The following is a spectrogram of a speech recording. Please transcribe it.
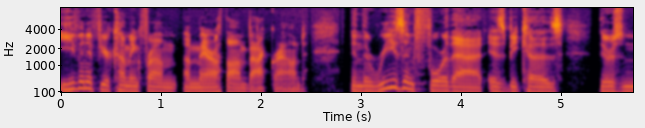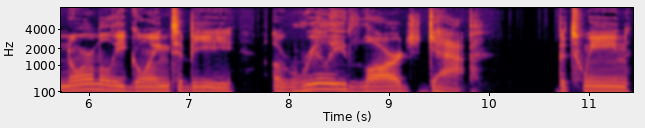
even if you're coming from a marathon background. And the reason for that is because there's normally going to be a really large gap between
